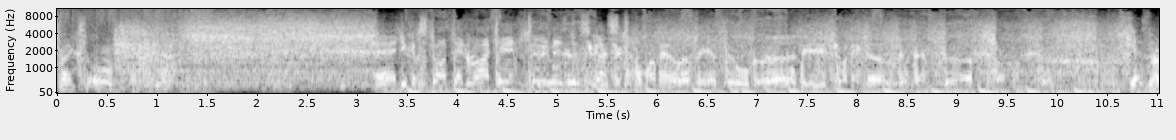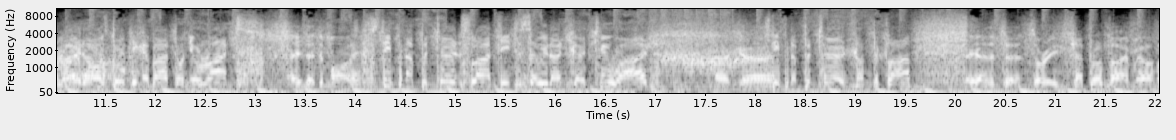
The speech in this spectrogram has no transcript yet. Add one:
Brakes off. And you can start that right hand turn as discussed. For my man over the airfield, uh, we'll be joining uh, left hand uh, Here's the road I was talking about on your right. Is that the mast? Uh, steepen up the turn slightly just so we don't go too wide. Okay. Steepen up the turn, not the climb. Yeah, the turn, sorry. No problem. Climb, yeah.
